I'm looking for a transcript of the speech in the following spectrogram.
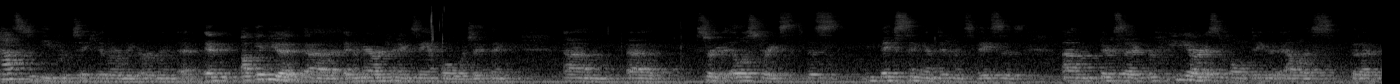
has to be particularly urban. And, I'll give you a, uh, an American example, which I think um, uh, sort of illustrates this mixing of different spaces. Um, there's a graffiti artist called David Ellis that I've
